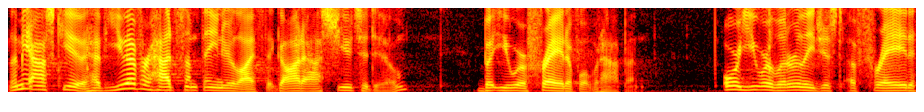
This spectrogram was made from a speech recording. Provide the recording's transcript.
let me ask you have you ever had something in your life that God asked you to do, but you were afraid of what would happen? Or you were literally just afraid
